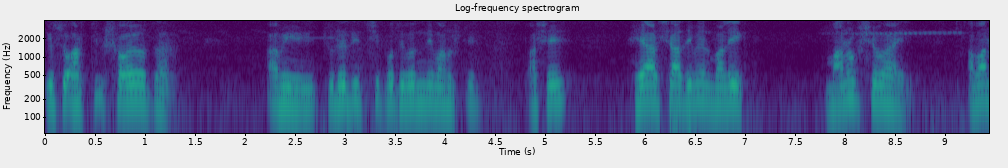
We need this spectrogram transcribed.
কিছু আর্থিক সহায়তা আমি তুলে দিচ্ছি প্রতিবন্ধী মানুষটির পাশে। হেয়ার আর আদিমের মালিক মানব সেবায় আমার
